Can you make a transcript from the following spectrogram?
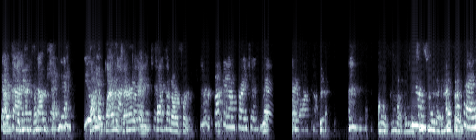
That's that the new commercial. You Come to can fuck Planetary and fuck on our furniture. Fucking on furniture. Very, very welcome. Oh, God. I'm so sorry that happened. okay.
